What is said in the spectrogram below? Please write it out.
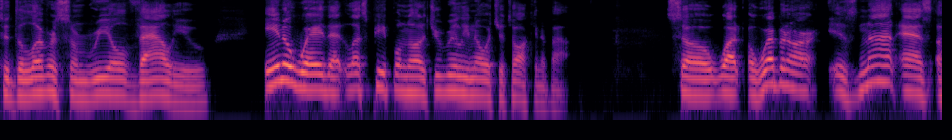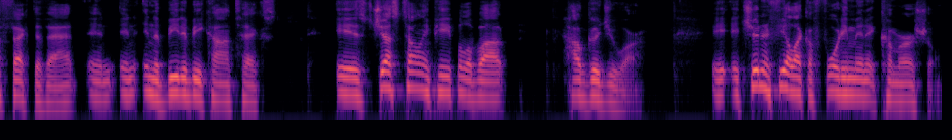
to deliver some real value in a way that lets people know that you really know what you're talking about. So, what a webinar is not as effective at in, in, in the B2B context is just telling people about how good you are. It, it shouldn't feel like a 40 minute commercial.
